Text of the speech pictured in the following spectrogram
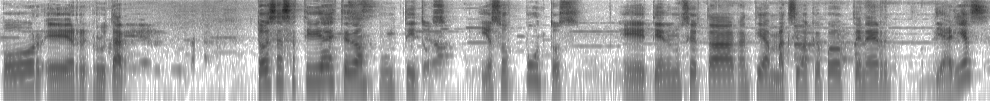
por reclutar. Todas esas actividades te dan puntitos y esos puntos tienen una cierta cantidad máxima que puedes obtener diarias.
